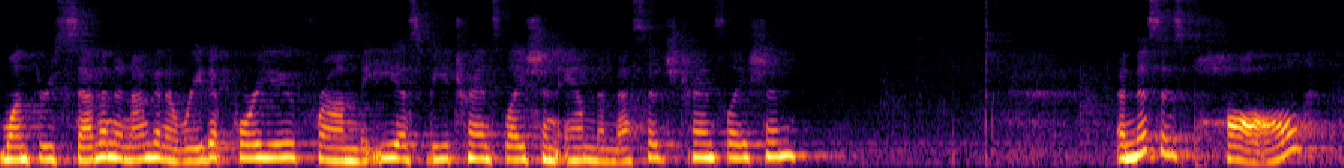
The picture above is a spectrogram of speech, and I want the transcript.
1 through 7, and I'm going to read it for you from the ESV translation and the message translation. And this is Paul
